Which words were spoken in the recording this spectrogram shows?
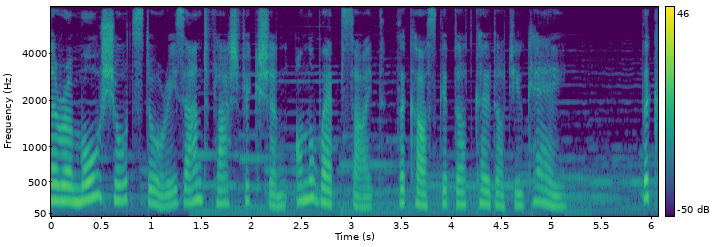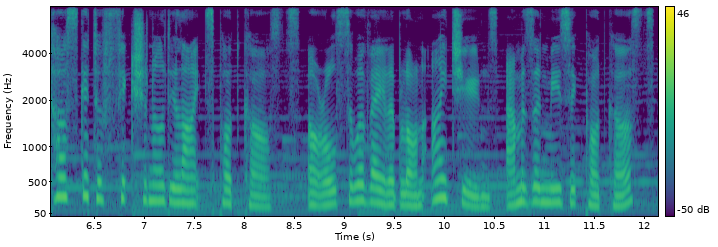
There are more short stories and flash fiction on the website thecasket.co.uk. The Casket of Fictional Delights podcasts are also available on iTunes, Amazon Music Podcasts,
